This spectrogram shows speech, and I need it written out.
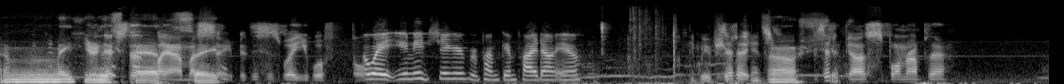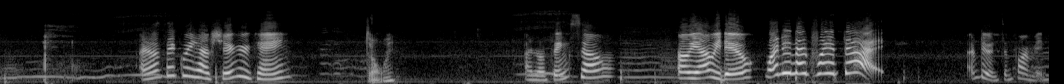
I'm making You're this next to the path play, I must safe. say, but this is where you will fall. Oh wait, you need sugar for pumpkin pie, don't you? I think we have Is that sugar a- canes. Oh Is that a ghast spawner up there? I don't think we have sugar cane. Don't we? I don't think so. Oh yeah, we do. Why didn't I plant that? I'm doing some farming.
